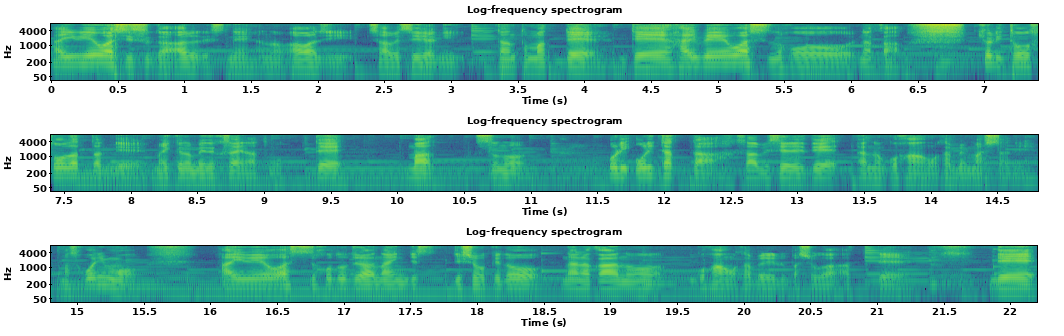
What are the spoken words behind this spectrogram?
ハイウェイオアシスがあるですね、あの、淡路サービスエリアに一旦止まって、で、ハイウェイオアシスの方、なんか、距離遠そうだったんで、まあ、行くのめんどくさいなと思って、まあ、その、降り、降り立ったサービスエリアで、あの、ご飯を食べましたね。まあ、そこにも、ハイウェイオアシスほどではないんです、でしょうけど、何らかあの、ご飯を食べれる場所があって、で、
